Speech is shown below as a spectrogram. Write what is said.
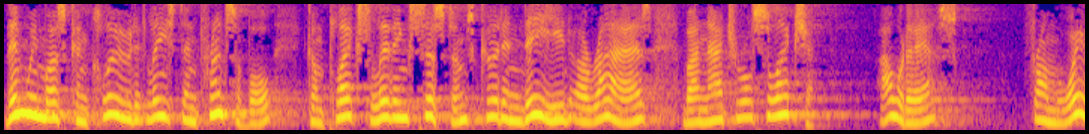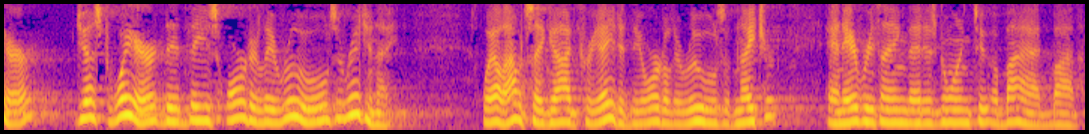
then we must conclude, at least in principle, complex living systems could indeed arise by natural selection. I would ask, from where just where did these orderly rules originate? Well, I would say God created the orderly rules of nature and everything that is going to abide by them.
